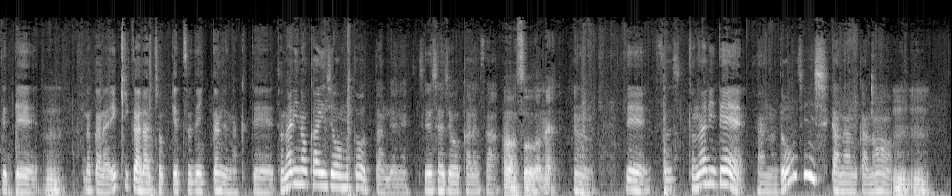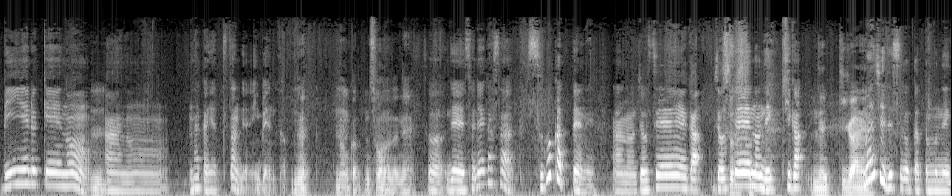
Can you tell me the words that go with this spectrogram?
ててうん。だから駅から直結で行ったんじゃなくて隣の会場も通ったんだよね。駐車場からさ。ああそうだね。うん。でそ隣であの同人誌かなんかのうんうん。BL 系の、うん。あのーなんかやってたんだよねイベント。ねなんかそうなんだよね。そう。でそれがさすごかったよね。あの女性が女性の熱気が。熱気がね。マジですごかった。もうね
